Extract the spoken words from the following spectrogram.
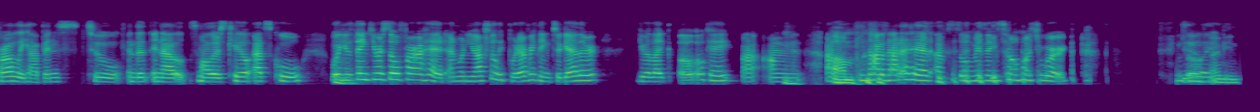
probably happens too in the in a smaller scale at school, where mm-hmm. you think you're so far ahead, and when you actually put everything together, you're like, oh, okay, uh, I'm, I'm um. not that ahead. I'm still missing so much work. So, yeah, like, I mean,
